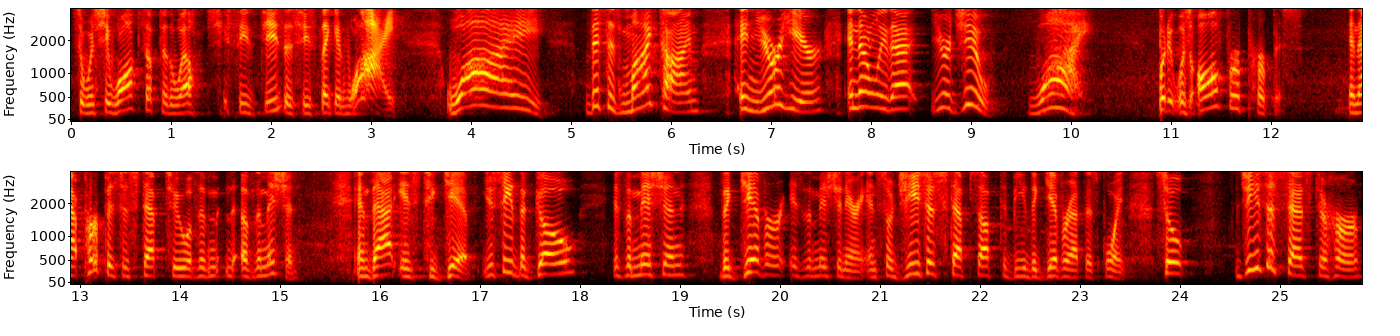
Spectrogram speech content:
So when she walks up to the well, she sees Jesus, she's thinking, why? Why? This is my time and you're here. And not only that, you're a Jew. Why? But it was all for a purpose. And that purpose is step two of the, of the mission. And that is to give. You see, the go is the mission, the giver is the missionary. And so Jesus steps up to be the giver at this point. So Jesus says to her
